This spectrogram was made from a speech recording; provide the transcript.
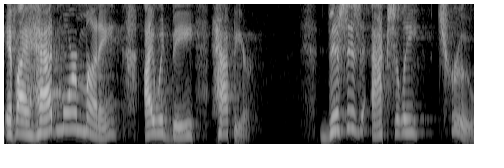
If I had more money, I would be happier. This is actually true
